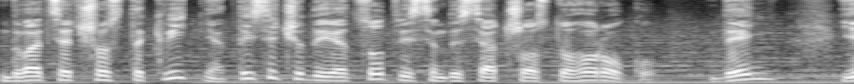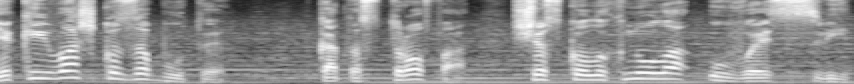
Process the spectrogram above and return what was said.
26 квітня 1986 року. День, який важко забути. Катастрофа, що сколихнула увесь світ.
